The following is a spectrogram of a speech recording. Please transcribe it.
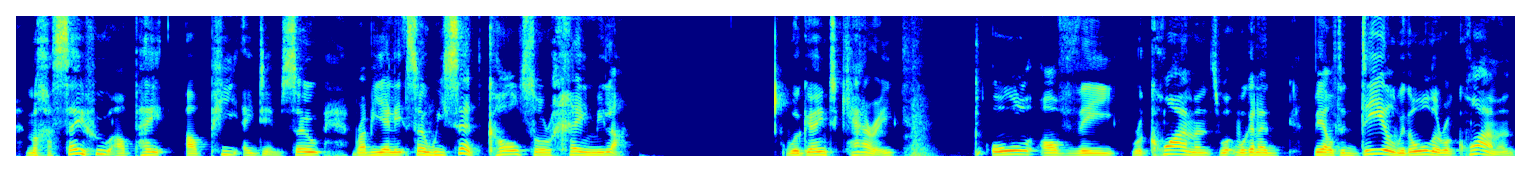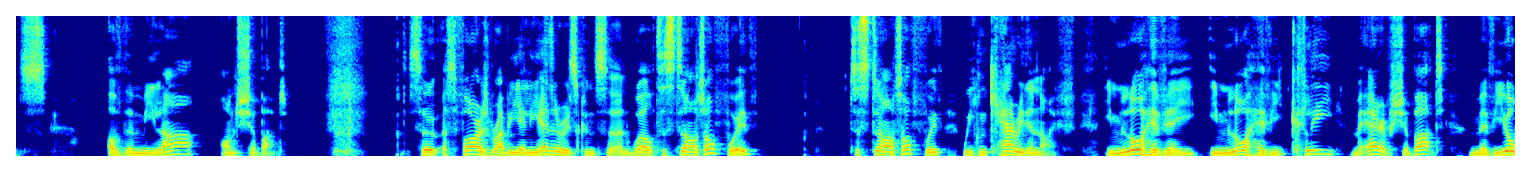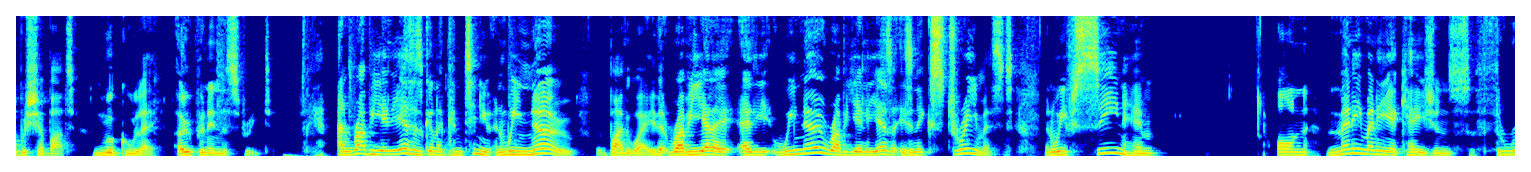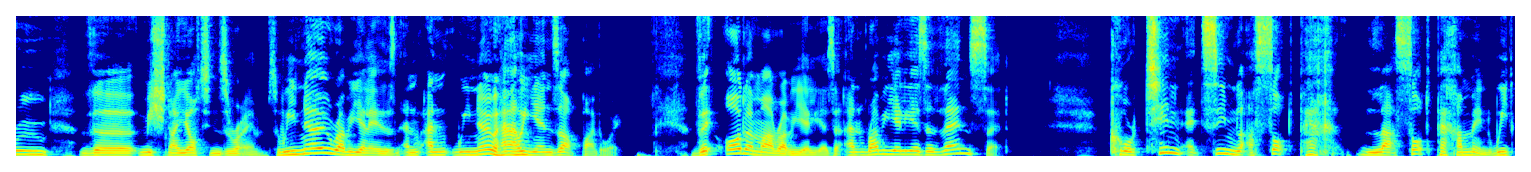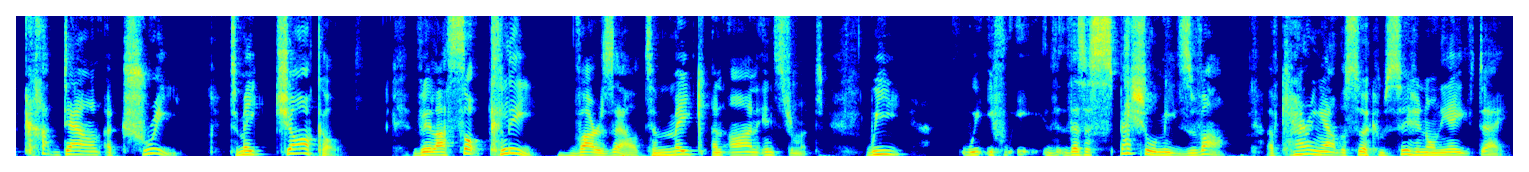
Mechasehu al pay al pi edim. So Rabbi Eli, so we said kol tzorchei milah. We're going to carry all of the requirements. We're going to be able to deal with all the requirements of the milah on Shabbat. So, as far as Rabbi Eliezer is concerned, well, to start off with, to start off with, we can carry the knife. Im lo hevi kli me'erev Shabbat Shabbat mugule, open in the street. And Rabbi Eliezer is going to continue, and we know, by the way, that Rabbi Eliezer, we know Rabbi Eliezer is an extremist, and we've seen him on many, many occasions through the Mishnayot in Zeraim. So we know Rabbi Eliezer, and, and we know how he ends up, by the way. Ve'odama Rabbi Eliezer. And Rabbi Eliezer then said, Kortin etzim la'asot, pech, la'asot pechamin. We'd cut down a tree to make charcoal. Ve'la'asot kli varzel, to make an iron instrument. We, we, if we, there's a special mitzvah of carrying out the circumcision on the eighth day.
